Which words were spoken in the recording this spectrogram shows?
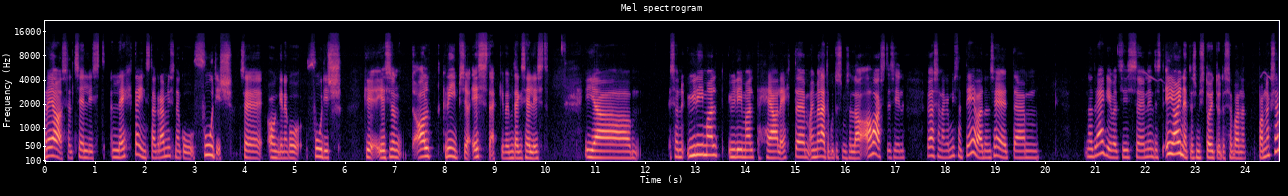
reaalselt sellist lehte Instagramis nagu Foodish, see ongi nagu Foodish ja siis on alt kriips ja S äkki või midagi sellist. ja see on ülimalt, ülimalt hea leht, ma ei mäleta, kuidas ma selle avastasin. ühesõnaga, mis nad teevad, on see, et ähm, nad räägivad siis nendest e-ainetest, mis toitudesse panna, pannakse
